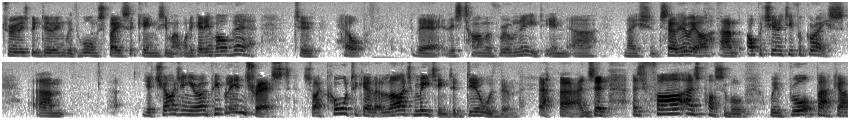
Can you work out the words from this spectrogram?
Drew has been doing with Warm Space at King's. You might want to get involved there to help there this time of real need in our nation. So here we are, um, opportunity for grace. Um, you're charging your own people interest. So I called together a large meeting to deal with them and said, as far as possible, we've brought back our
